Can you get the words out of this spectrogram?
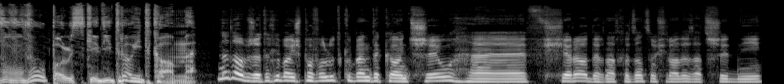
www.polskiedetroit.com No dobrze, to chyba już powolutku będę kończył. E, w środę, w nadchodzącą środę za trzy dni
